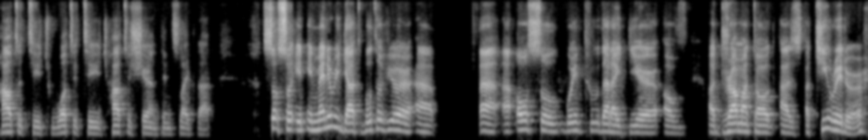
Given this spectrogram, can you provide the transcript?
how to teach, what to teach, how to share, and things like that. So so in in many regards, both of you are uh, uh, are also going through that idea of a dramaturg as a curator,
